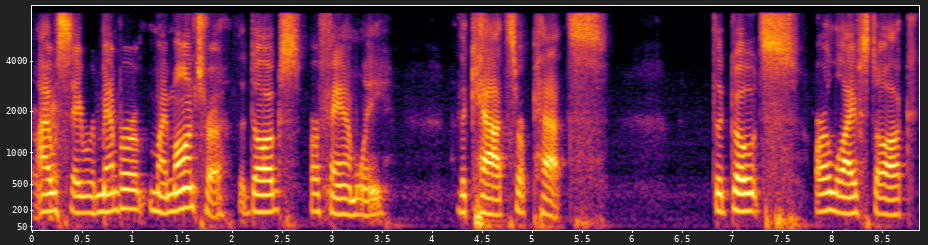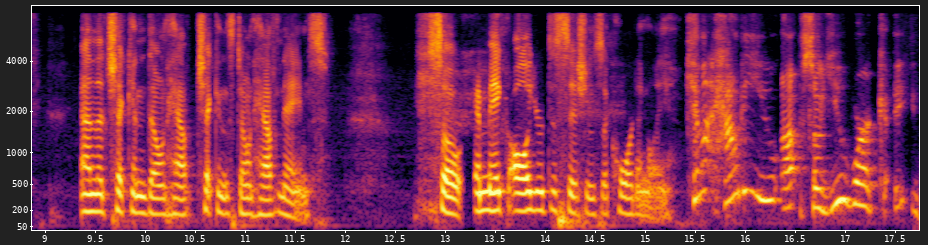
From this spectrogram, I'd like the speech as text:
okay. I would say remember my mantra: the dogs are family, the cats are pets, the goats are livestock, and the chicken don't have chickens don't have names. So and make all your decisions accordingly. Can I, how do you uh, so you work t-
